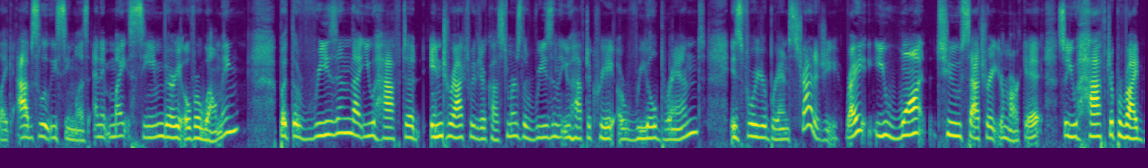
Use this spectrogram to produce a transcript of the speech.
like absolutely seamless. And it might seem very overwhelming, but the reason that you have to interact with your customers, the reason that you have to create a real brand is for your brand strategy, right? You want to saturate your market, so you have to provide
